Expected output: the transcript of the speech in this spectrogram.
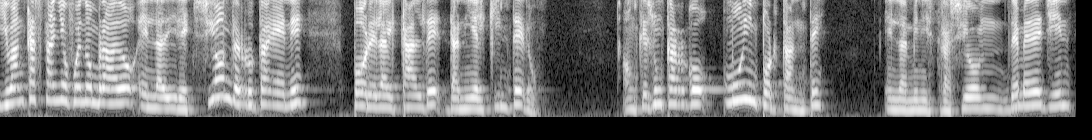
Iván Castaño fue nombrado en la dirección de Ruta N por el alcalde Daniel Quintero, aunque es un cargo muy importante en la administración de Medellín,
